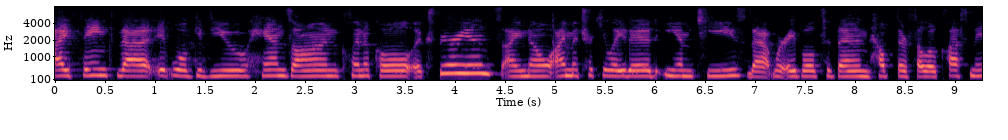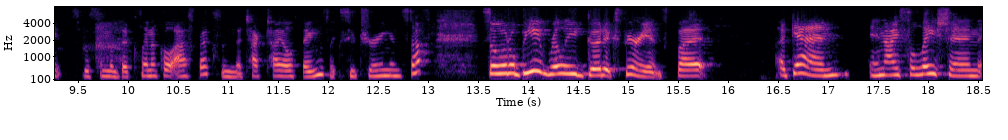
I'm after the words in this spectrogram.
I think that it will give you hands-on clinical experience. I know I matriculated EMTs that were able to then help their fellow classmates with some of the clinical aspects and the tactile things like suturing and stuff. So it'll be a really good experience. But again, in isolation,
